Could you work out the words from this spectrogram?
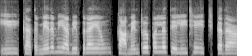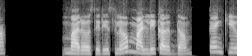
ఈ కథ మీద మీ అభిప్రాయం కామెంట్ రూపంలో తెలియచేయచ్చు కదా. మరో సిరీస్లో మళ్ళీ కలుద్దాం. Thank you.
